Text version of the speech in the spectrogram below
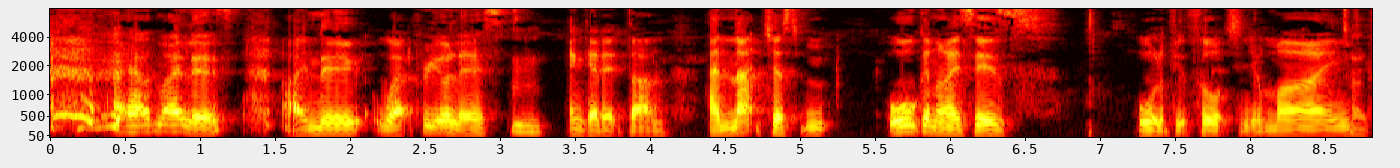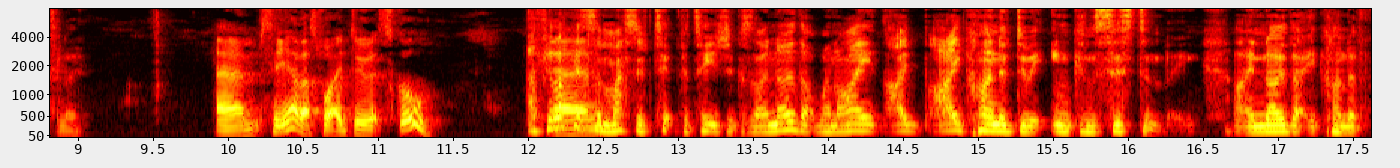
I had my list. I knew work through your list mm. and get it done. And that just organizes all of your thoughts in your mind. Totally. Um, so yeah, that's what I do at school. I feel like um, it's a um, massive tip for teachers because I know that when I, I, I kind of do it inconsistently, I know that it kind of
